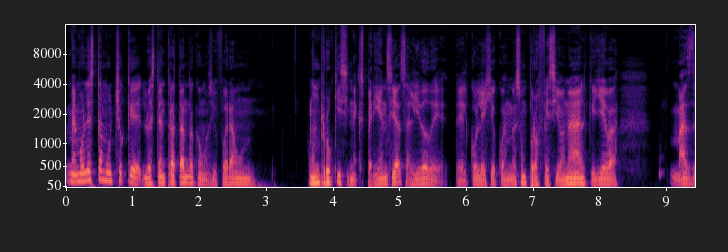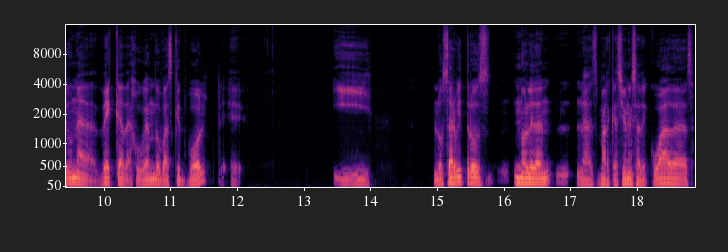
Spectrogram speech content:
me molesta mucho que lo estén tratando como si fuera un, un rookie sin experiencia, salido de, del colegio, cuando es un profesional que lleva más de una década jugando básquetbol. Eh, y los árbitros no le dan las marcaciones adecuadas.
